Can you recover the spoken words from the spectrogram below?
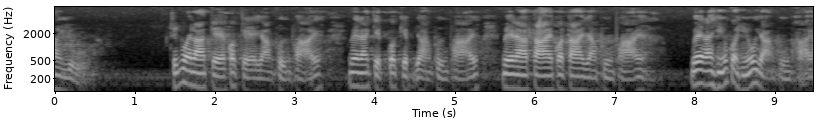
ไม่อยู่ ถึงเวลาแก่ก็แก่อย่างพึงผาย เวลาเก็บก็เก็บอย่างพึงผาย เวลาตายก็ตายอย่างพึงผาย เวลาหิวก็หิวอย่างพึงผาย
